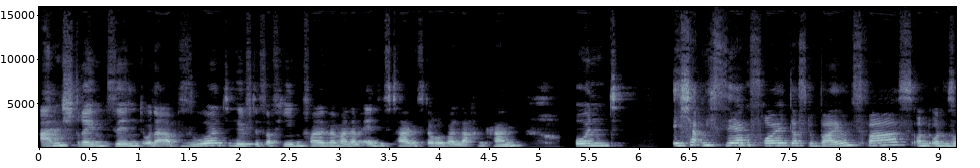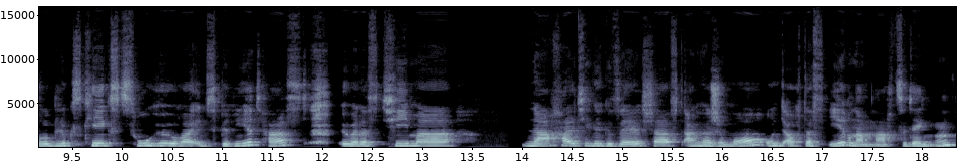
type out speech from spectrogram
anstrengend sind oder absurd, hilft es auf jeden Fall, wenn man am Ende des Tages darüber lachen kann. Und ich habe mich sehr gefreut, dass du bei uns warst und unsere Glückskeks-Zuhörer inspiriert hast über das Thema nachhaltige Gesellschaft, Engagement und auch das Ehrenamt nachzudenken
